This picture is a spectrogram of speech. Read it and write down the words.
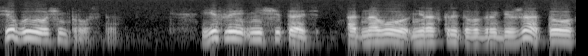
Все было очень просто. Если не считать одного нераскрытого грабежа, то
